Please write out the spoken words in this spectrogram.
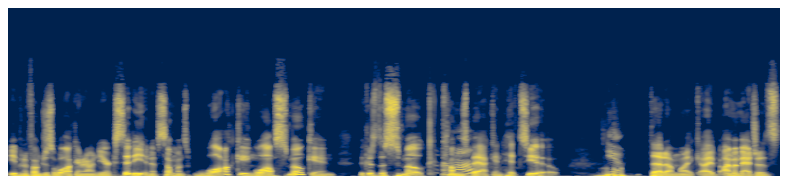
even if I'm just walking around New York City, and if someone's walking while smoking, because the smoke comes Uh-huh. back and hits you. Yeah. That I'm like, I, I'm imagining it's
